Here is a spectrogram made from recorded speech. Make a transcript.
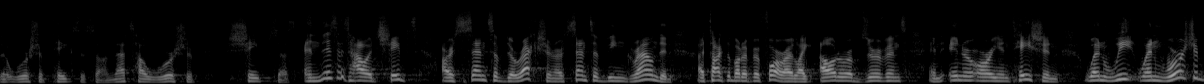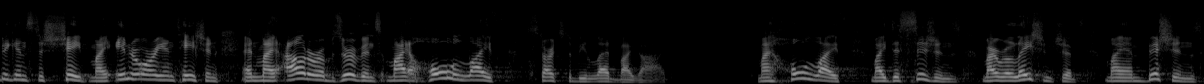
that worship takes us on. That's how worship shapes us. And this is how it shapes our sense of direction, our sense of being grounded. I talked about it before, right? Like outer observance and inner orientation. When we when worship begins to shape my inner orientation and my outer observance, my whole life starts to be led by God. My whole life, my decisions, my relationships, my ambitions,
